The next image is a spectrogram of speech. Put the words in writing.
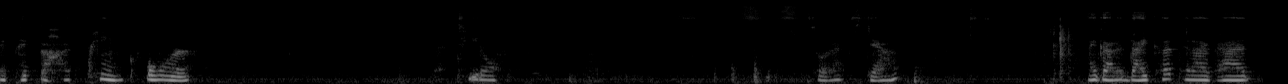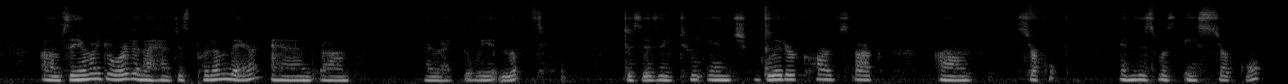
I picked the hot pink over that teal. So that's down. I got a die cut that I've had um, sitting in my drawers and I had just put them there and um, I like the way it looked. This is a 2 inch glitter cardstock um, circle and this was a circle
